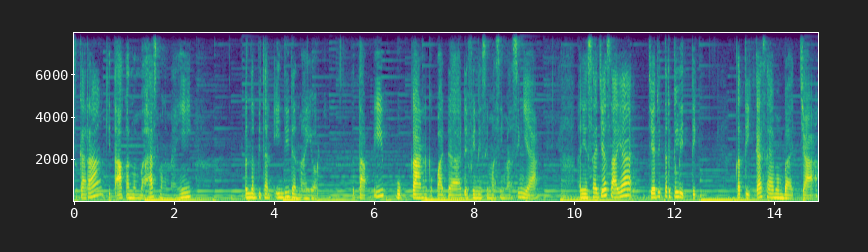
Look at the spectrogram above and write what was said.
Sekarang kita akan membahas mengenai penerbitan indie dan mayor. Tetapi bukan kepada definisi masing-masing ya. Hanya saja saya jadi tergelitik ketika saya membaca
